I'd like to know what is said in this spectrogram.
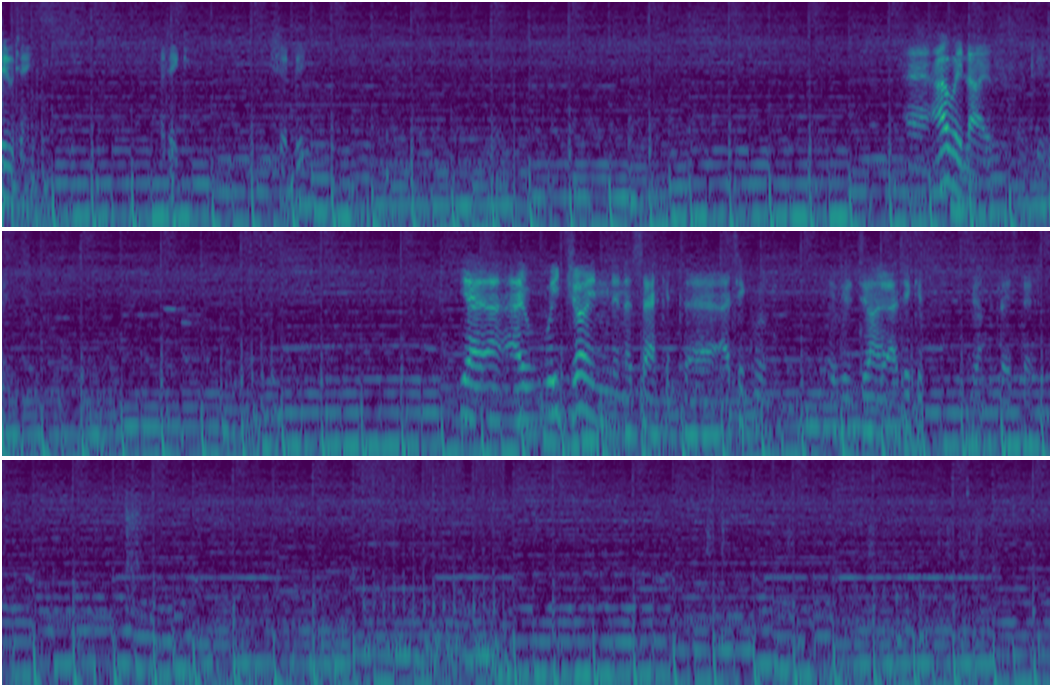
two things. I think. Should be. Uh, are we live? Yeah, I, I, we join in a second. Uh, I think we'll, if you join, I think you're on the PlayStation.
